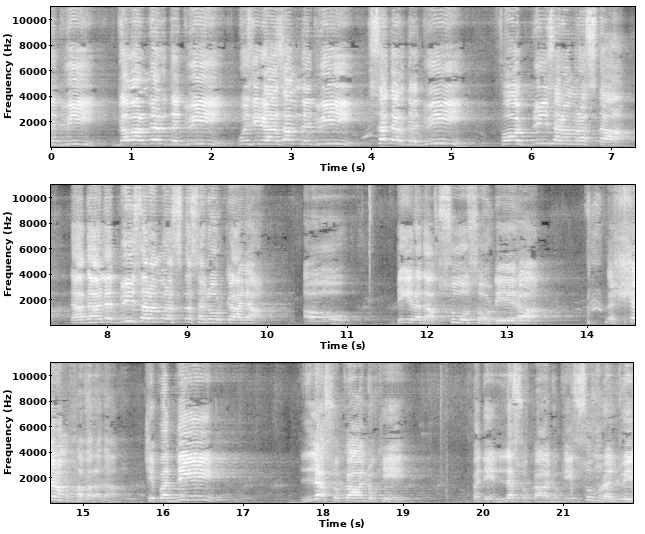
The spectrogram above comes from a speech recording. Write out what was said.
د دوی گورنر د دوی وزیر اعظم د دوی صدر د دوی فوج دوی سره مرسته د عدالت دوی سره مرسته سلور کاله او ډیره د افسوس او ډیره د شرم خبره ده چې په دې لسو کالو کې په دې لسو کالو کې څومره لوی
